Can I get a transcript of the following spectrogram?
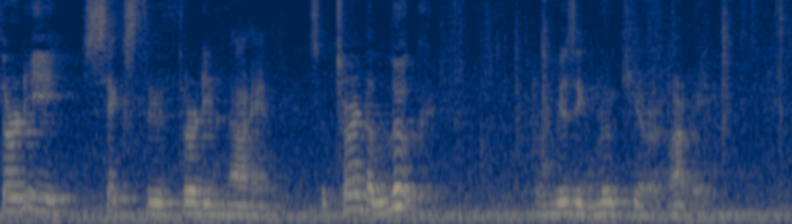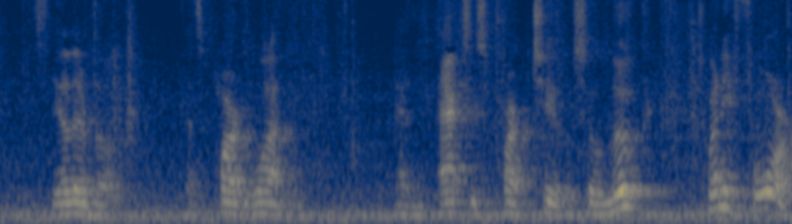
36 through 39. So turn to Luke. We're using Luke here, aren't we? It's the other book. That's part one. And Acts is part two. So Luke 24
